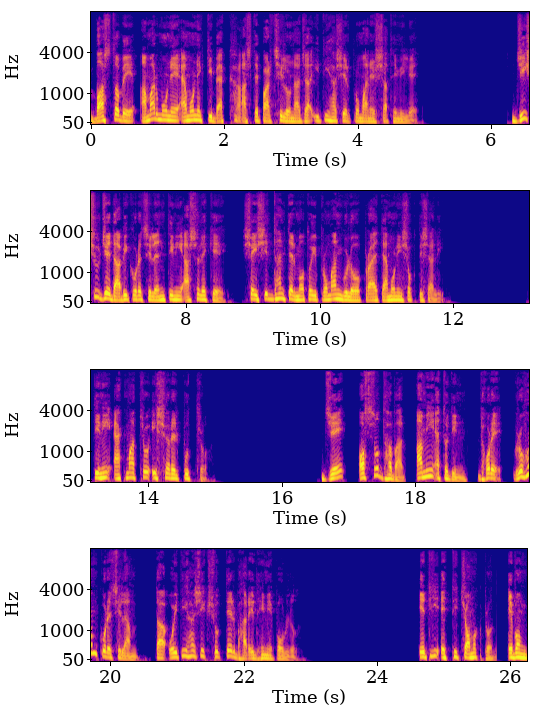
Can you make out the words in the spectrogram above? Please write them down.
বাস্তবে আমার মনে এমন একটি ব্যাখ্যা আসতে পারছিল না যা ইতিহাসের প্রমাণের সাথে মিলে। যিশু যে দাবি করেছিলেন তিনি আসলে কে, সেই সিদ্ধান্তের মতোই প্রমাণগুলো প্রায় তেমনই শক্তিশালী। তিনি একমাত্র ঈশ্বরের পুত্র, যে অশ্রদ্ধাবাদ, আমি এতদিন ধরে গ্রহণ করেছিলাম তা ঐতিহাসিক সূত্রের ভারে ভেঙে পড়ল। এটি একটি চমকপ্রদ এবং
